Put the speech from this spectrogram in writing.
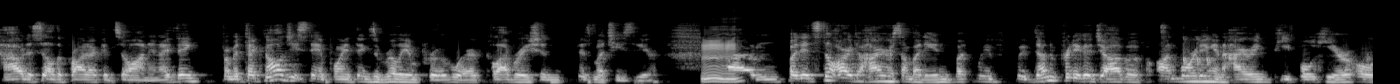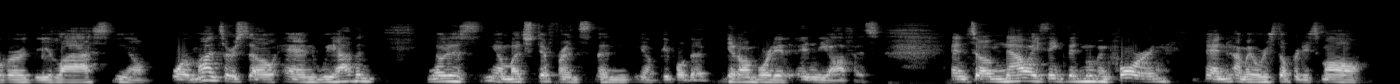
how to sell the product and so on. And I think from a technology standpoint, things have really improved where collaboration is much easier. Mm-hmm. Um, but it's still hard to hire somebody. And but we've we've done a pretty good job of onboarding and hiring people here over the last you know four months or so, and we haven't noticed you know much difference than you know people that get onboarded in the office. And so now I think that moving forward, and I mean we're still pretty small,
